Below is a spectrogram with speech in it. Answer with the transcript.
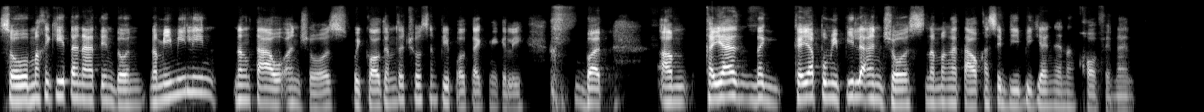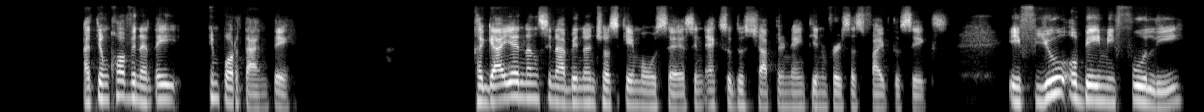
So makikita natin doon, namimili ng tao ang Diyos. We call them the chosen people technically. But um, kaya, nag, kaya pumipila ang Diyos ng mga tao kasi bibigyan niya ng covenant. At yung covenant ay importante. Kagaya ng sinabi ng Diyos kay Moses in Exodus chapter 19 verses 5 to 6, If you obey me fully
